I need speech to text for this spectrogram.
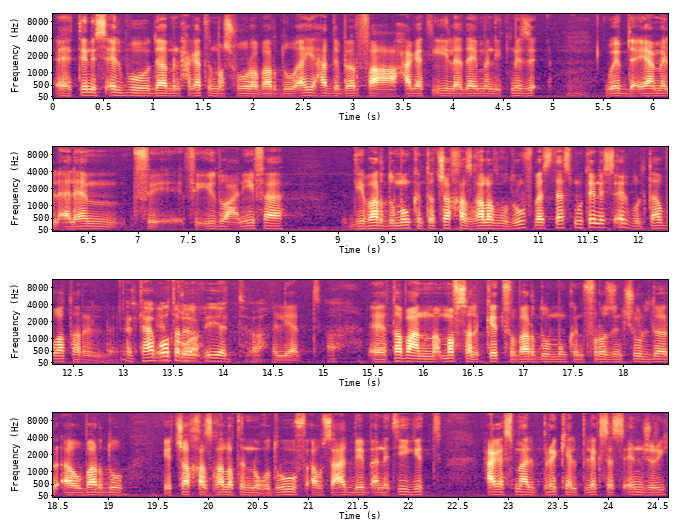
آه، tennis elbow ده من الحاجات المشهورة برضو. أي حد بيرفع حاجة تقيلة دايما يتمزق ويبدأ يعمل آلام في في إيده عنيفة. دي برضو ممكن تتشخص غلط غضروف بس ده اسمه tennis elbow التهاب وتر ال- التهاب وتر. اليد آه اليد آه. طبعا م- مفصل الكتف برضو ممكن frozen shoulder أو برضو يتشخص غلط إنه غضروف أو ساعات بيبقى نتيجة حاجة اسمها ال brachial plexus injury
